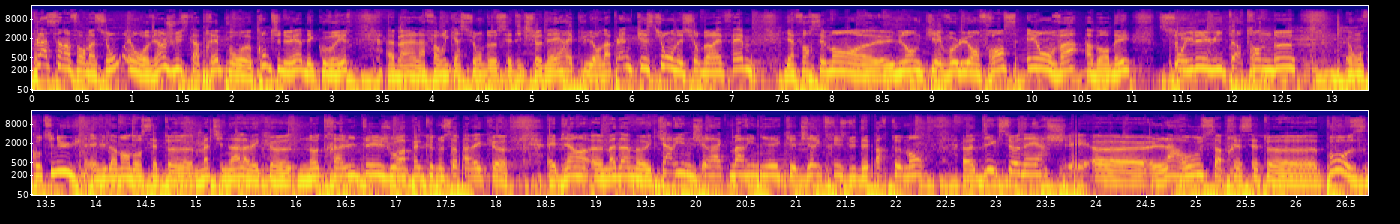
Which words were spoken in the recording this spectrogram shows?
Place à l'information et on revient juste après pour continuer à découvrir eh ben, la fabrication de ces dictionnaires. Et puis on a plein de questions. On est sur Beurre. Il y a forcément une langue qui évolue en France et on va aborder. Son il est 8h32 et on continue évidemment dans cette matinale avec notre invité. Je vous rappelle que nous sommes avec eh bien Madame Karine Girac Marinier, qui est directrice du département euh, dictionnaire chez euh, Larousse. Après cette euh, pause,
